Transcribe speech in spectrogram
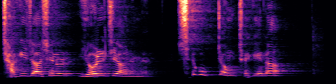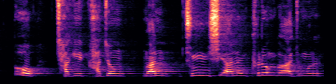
자기 자신을 열지 않으면 세국 정책이나 또 자기 가정만 중시하는 그런 거 가지고는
